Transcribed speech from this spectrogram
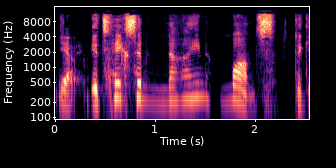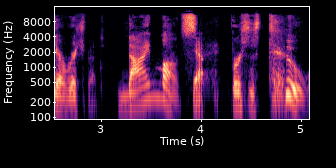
yeah it takes him nine months to get richmond. Nine months yeah. versus two.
